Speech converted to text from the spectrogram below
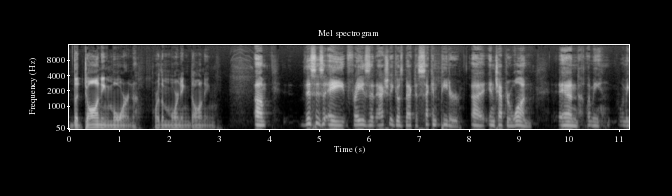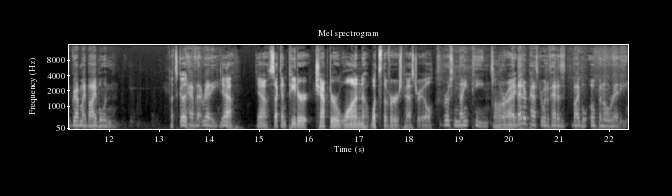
the dawning morn or the morning dawning? Um, this is a phrase that actually goes back to Second Peter uh, in chapter one, and let me let me grab my Bible and that's good. Have that ready. Yeah, yeah. Second Peter chapter one. What's the verse, Pastor Ill? Verse nineteen. All right. A better pastor would have had his Bible open already.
